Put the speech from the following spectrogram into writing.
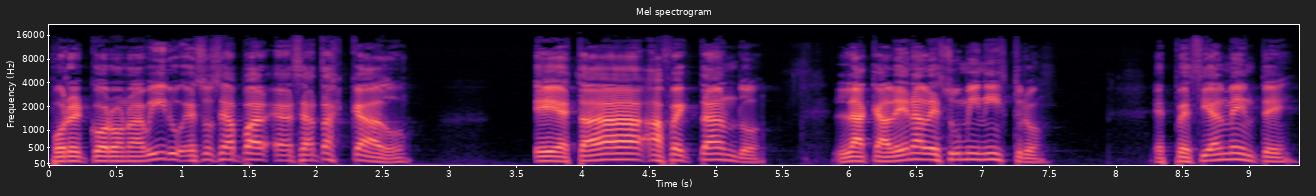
por el coronavirus. Eso se ha, pa- se ha atascado, eh, está afectando la cadena de suministro, especialmente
